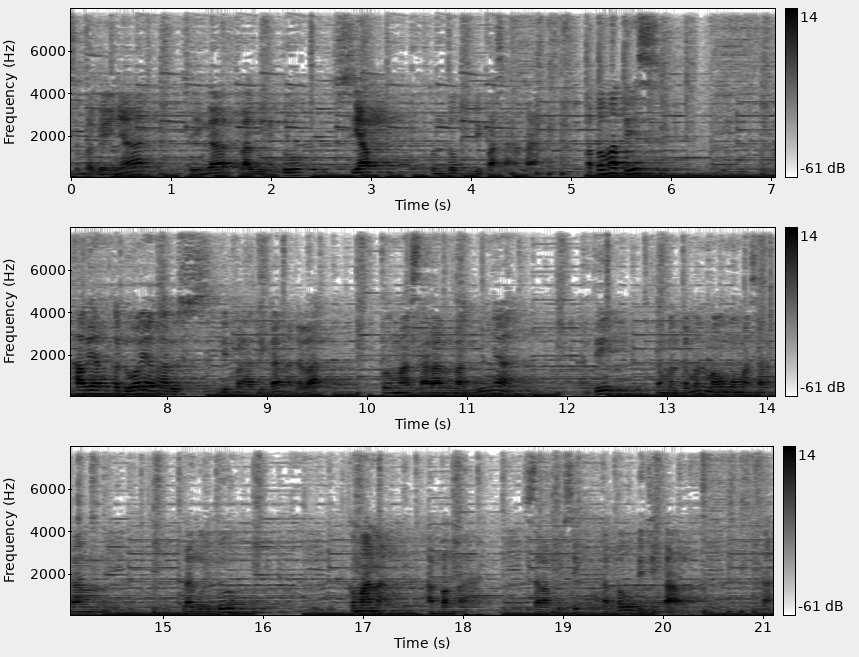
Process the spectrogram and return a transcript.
sebagainya sehingga lagu itu siap untuk dipasarkan. Otomatis hal yang kedua yang harus diperhatikan adalah pemasaran lagunya. Nanti teman-teman mau memasarkan lagu itu ke mana? Apakah secara fisik atau digital? Nah,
